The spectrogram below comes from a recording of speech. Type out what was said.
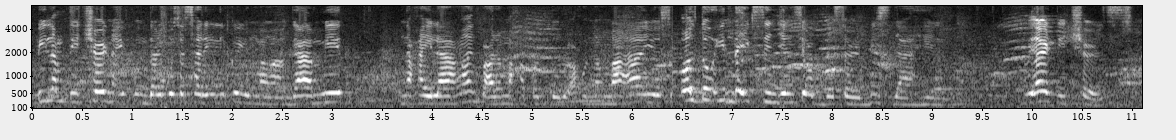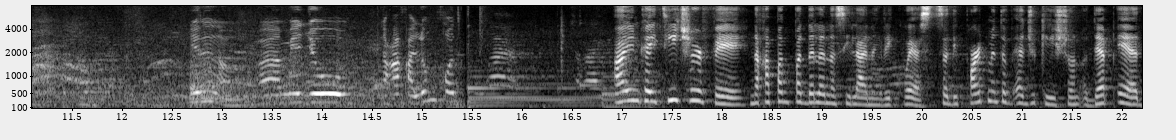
bilang teacher na ipundar ko sa sarili ko yung mga gamit na kailangan para makapagturo ako ng maayos. Although in the exigency of the service dahil we are teachers. Yun lang. Ah, medyo nakakalungkot. Ayon kay Teacher Fe, nakapagpadala na sila ng request sa Department of Education o DepEd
